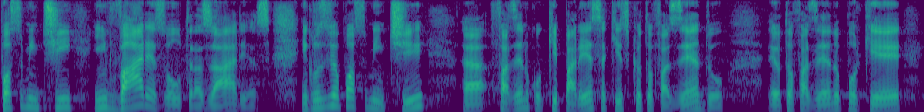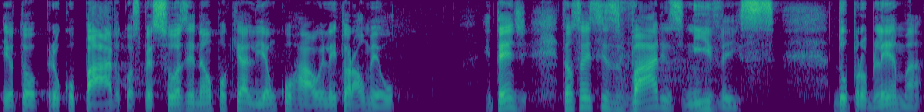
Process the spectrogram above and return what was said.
Posso mentir em várias outras áreas. Inclusive eu posso mentir uh, fazendo com que pareça que isso que eu estou fazendo, eu estou fazendo porque eu estou preocupado com as pessoas e não porque ali é um curral eleitoral meu. Entende? Então são esses vários níveis do problema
